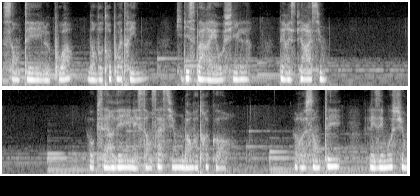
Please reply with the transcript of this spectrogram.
Sentez le poids dans votre poitrine qui disparaît au fil des respirations. Observez les sensations dans votre corps. Ressentez les émotions.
